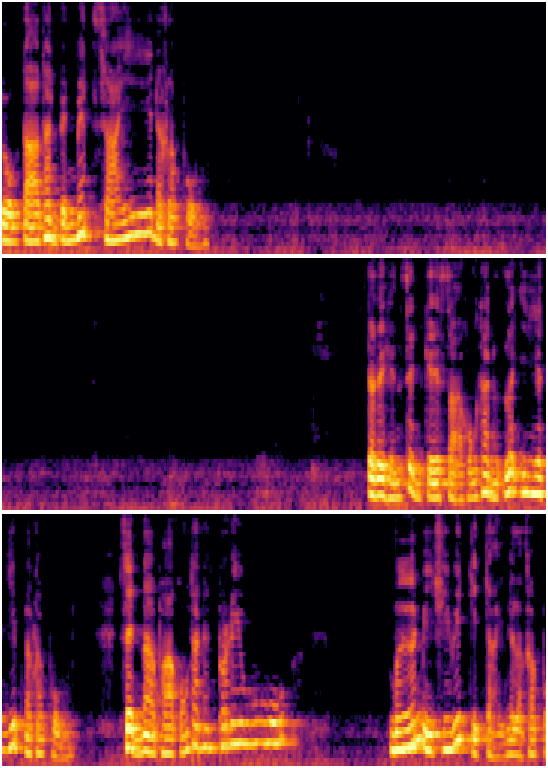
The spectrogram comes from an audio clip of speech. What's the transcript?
ดวงตาท่านเป็นเม็ดใสนะครับผม จะได้เห็นเส้นเกษาของท่านละเอียดยิบนะครับผม เส้นหน้าผากของท่านนั้นพริ้วเหมือนมีชีวิตจิตใจนี่แหละครับผ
